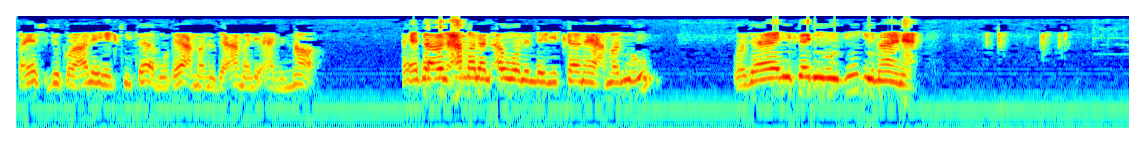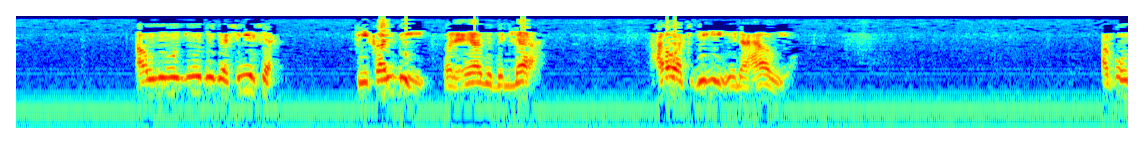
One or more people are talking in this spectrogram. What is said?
فيسبق عليه الكتاب فيعمل بعمل أهل النار. فيدع العمل الأول الذي كان يعمله وذلك لوجود مانع. أو لوجود دسيسة في قلبه والعياذ بالله. هوت به إلى هاوية. أقول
